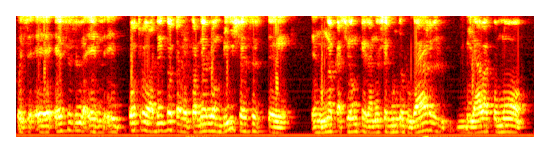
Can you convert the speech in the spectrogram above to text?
pues eh, ese es el, otro anécdota del torneo Long Beach, es este, en una ocasión que gané segundo lugar, miraba cómo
